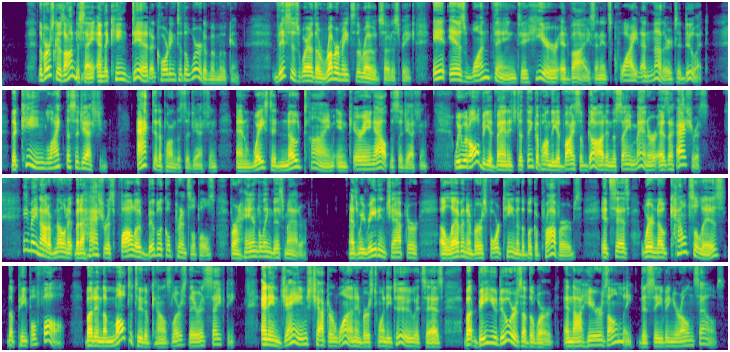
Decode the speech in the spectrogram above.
The verse goes on to say, And the king did according to the word of Memucan. This is where the rubber meets the road, so to speak. It is one thing to hear advice, and it's quite another to do it. The king liked the suggestion, acted upon the suggestion, and wasted no time in carrying out the suggestion we would all be advantaged to think upon the advice of God in the same manner as Ahasuerus. He may not have known it, but Ahasuerus followed biblical principles for handling this matter. As we read in chapter 11 and verse 14 of the book of Proverbs, it says, Where no counsel is, the people fall, but in the multitude of counselors there is safety. And in James chapter 1 and verse 22, it says, But be you doers of the word, and not hearers only, deceiving your own selves.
